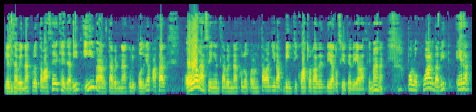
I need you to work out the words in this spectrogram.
y el tabernáculo estaba cerca, y David iba al tabernáculo y podría pasar horas en el tabernáculo, pero no estaba allí las 24 horas del día, los 7 días a la semana. Por lo cual David era,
